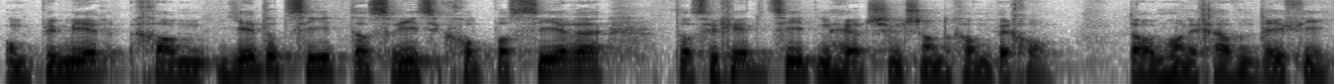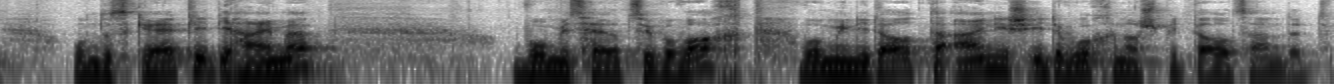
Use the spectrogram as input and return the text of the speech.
Und bei mir kann jederzeit das Risiko passieren, dass ich jederzeit einen Herzstillstand kann bekommen kann. Darum habe ich auch einen Defi. Und das Gerät daheim, wo mein Herz überwacht, wo meine Daten einmal in der Woche nach Spital sendet.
